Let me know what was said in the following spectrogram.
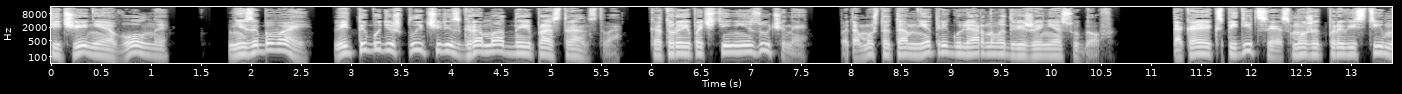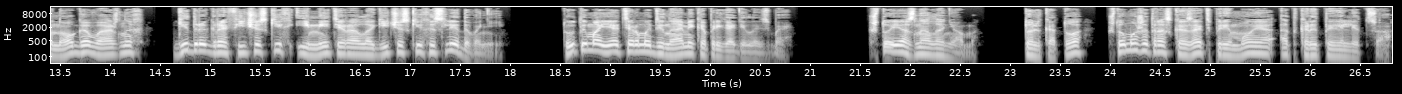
течение, волны. Не забывай, ведь ты будешь плыть через громадные пространства, которые почти не изучены, потому что там нет регулярного движения судов. Такая экспедиция сможет провести много важных гидрографических и метеорологических исследований, Тут и моя термодинамика пригодилась бы. Что я знал о нем? Только то, что может рассказать прямое, открытое лицо.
